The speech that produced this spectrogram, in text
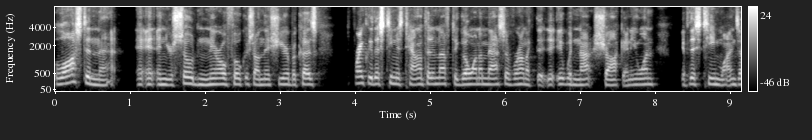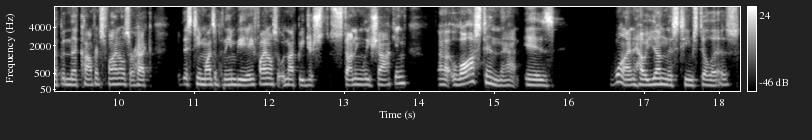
lost in that, and, and you're so narrow focused on this year because frankly, this team is talented enough to go on a massive run. Like it, it would not shock anyone if this team winds up in the conference finals, or heck, if this team winds up in the NBA finals, it would not be just stunningly shocking. Uh, lost in that is one, how young this team still is.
